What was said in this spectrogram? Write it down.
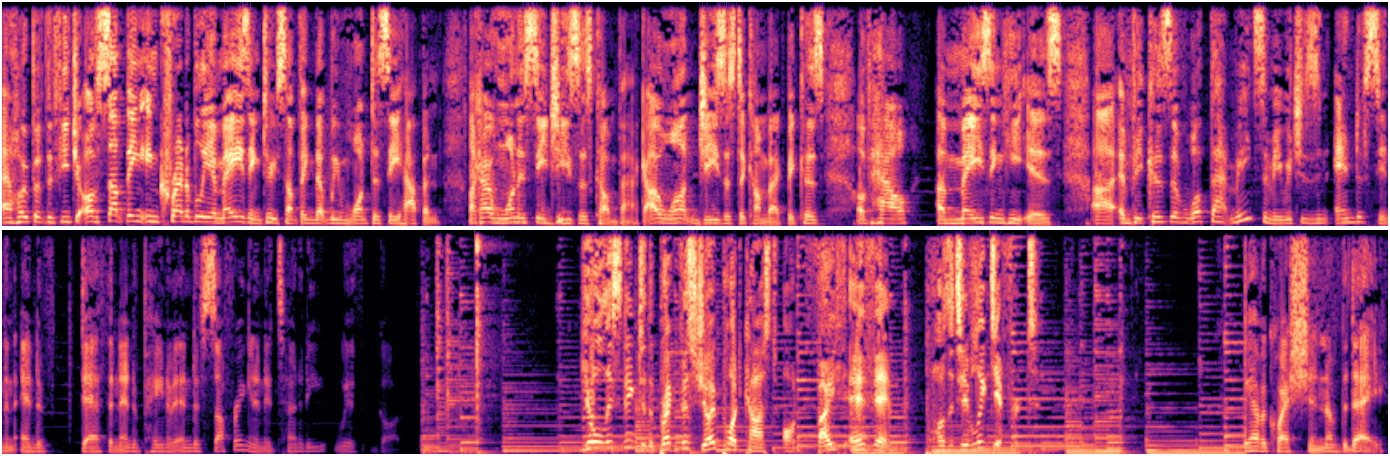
a hope of the future of something incredibly amazing too, something that we want to see happen. Like I want to see Jesus come back. I want Jesus to come back because of how amazing he is, uh, and because of what that means to me, which is an end of sin, an end of death, an end of pain, an end of suffering, and an eternity with God. You're listening to the Breakfast Show podcast on Faith FM. Positively different. We have a question of the day.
